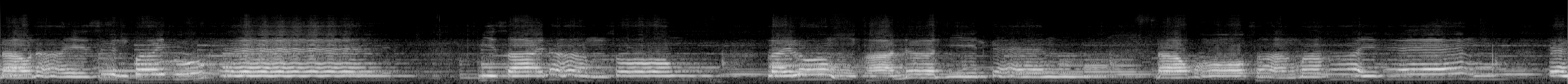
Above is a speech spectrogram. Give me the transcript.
หนาวในายสิ้นไปทุกแห่ง มีสายน้ำทรงไหลล่องผ่านเนินหินแกงหนาวหมอกสร้างไม้แห้งแห้ง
